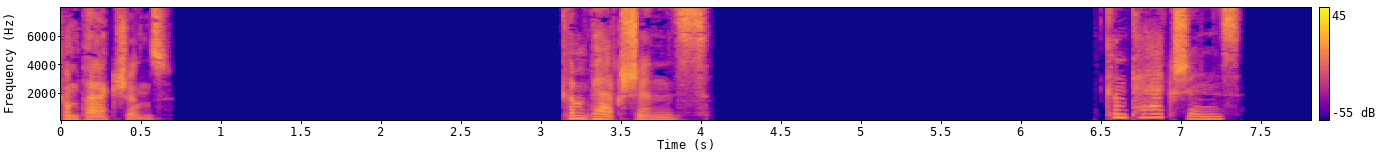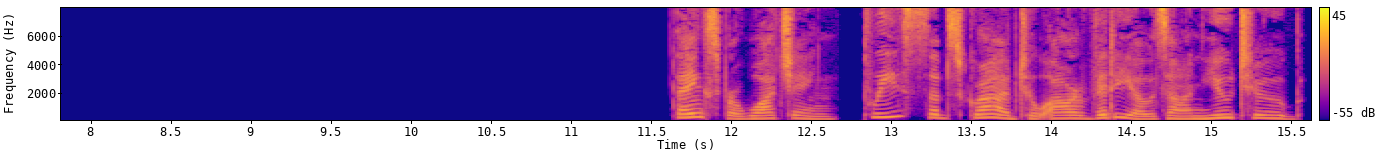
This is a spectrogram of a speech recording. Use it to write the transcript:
Compactions. compactions, Compactions. Thanks for watching. Please subscribe to our videos on YouTube.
